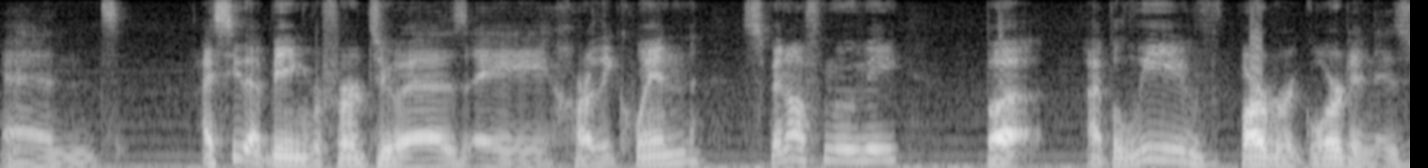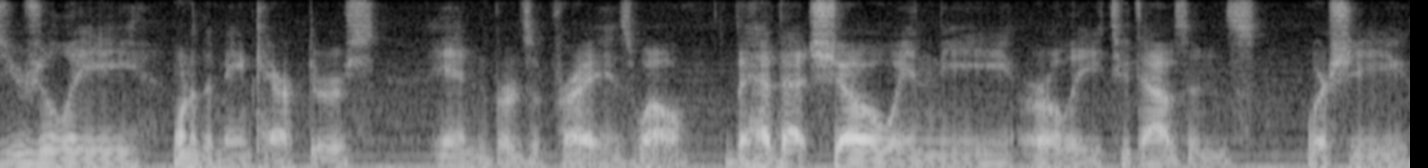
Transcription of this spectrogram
And I see that being referred to as a Harley Quinn spin off movie, but I believe Barbara Gordon is usually one of the main characters in Birds of Prey as well. They had that show in the early 2000s where she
